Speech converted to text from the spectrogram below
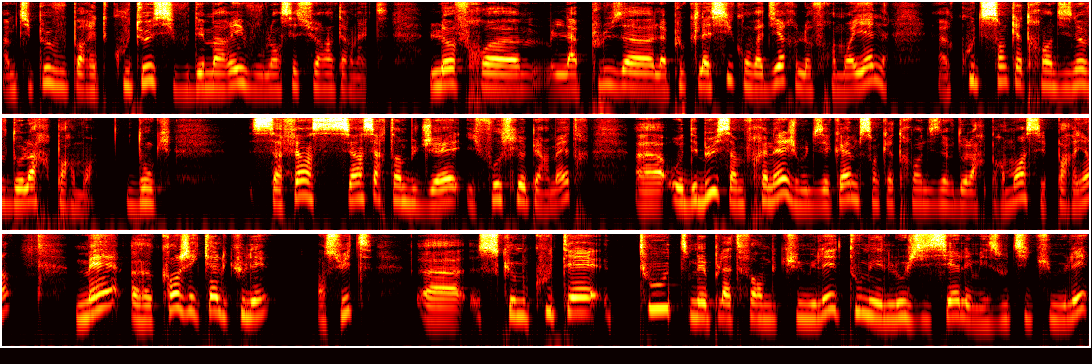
un peu vous paraître coûteux si vous démarrez et vous, vous lancez sur Internet. L'offre la, plus, la plus classique, on va dire, l'offre moyenne, coûte 199 dollars par mois. Donc, ça fait c'est un certain budget, il faut se le permettre. Euh, au début, ça me freinait, je me disais quand même 199 dollars par mois, c'est pas rien. Mais euh, quand j'ai calculé ensuite, euh, ce que me coûtaient toutes mes plateformes cumulées, tous mes logiciels et mes outils cumulés,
